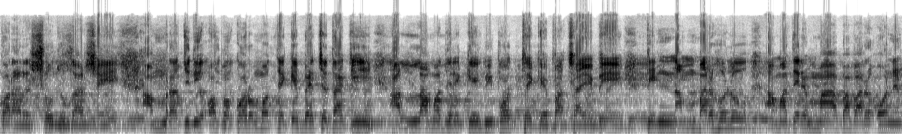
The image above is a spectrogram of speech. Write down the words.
করার সুযোগ আসে, আমরা যদি অপকর্ম থেকে বেঁচে থাকি, আল্লাহ আমাদেরকে বিপদ থেকে বাঁচাইবে। তিন নাম্বার হলো, আমাদের মা বাবার অনেক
